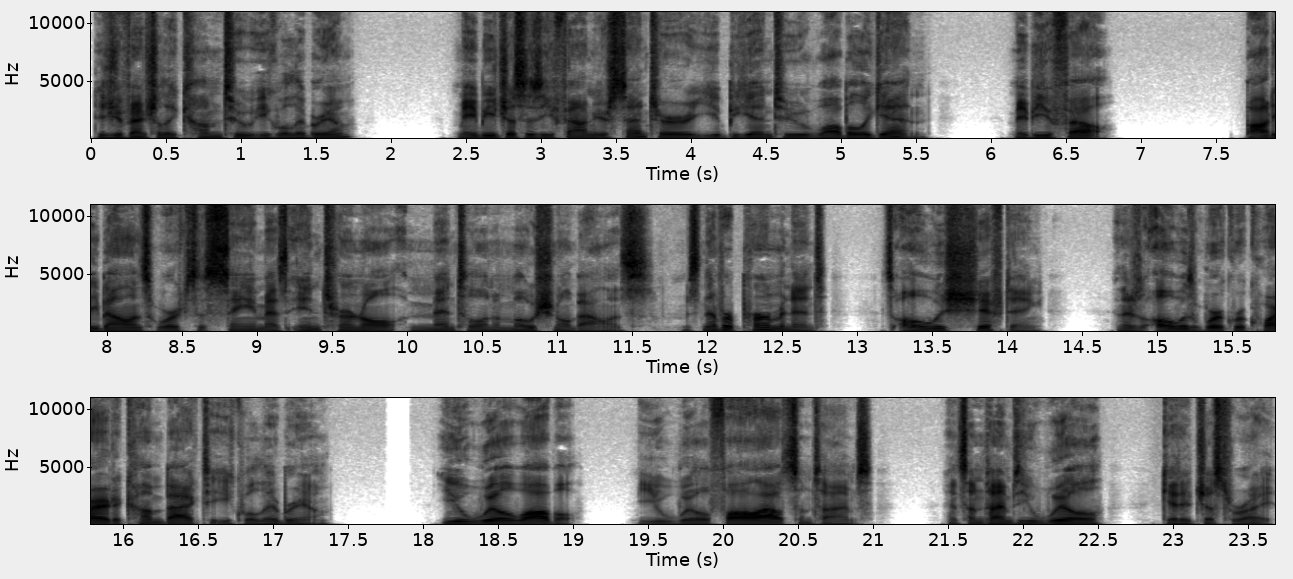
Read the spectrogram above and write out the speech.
Did you eventually come to equilibrium? Maybe just as you found your center, you begin to wobble again. Maybe you fell. Body balance works the same as internal, mental, and emotional balance. It's never permanent, it's always shifting, and there's always work required to come back to equilibrium. You will wobble, you will fall out sometimes, and sometimes you will get it just right.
